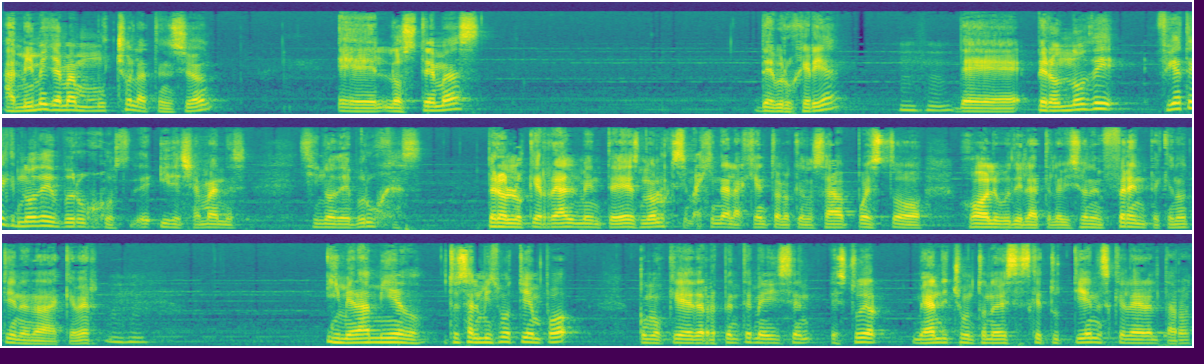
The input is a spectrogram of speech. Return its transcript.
A mí me llama mucho la atención eh, los temas de brujería, de, pero no de, fíjate que no de brujos de- y de chamanes, sino de brujas. Pero lo que realmente es, no lo que se imagina la gente lo que nos ha puesto Hollywood y la televisión enfrente, que no tiene nada que ver. Y me da miedo. Entonces al mismo tiempo, como que de repente me dicen, estudia, me han dicho un montón de veces que tú tienes que leer el tarot.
